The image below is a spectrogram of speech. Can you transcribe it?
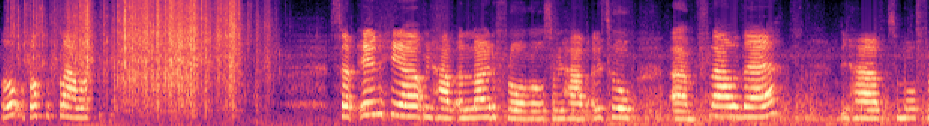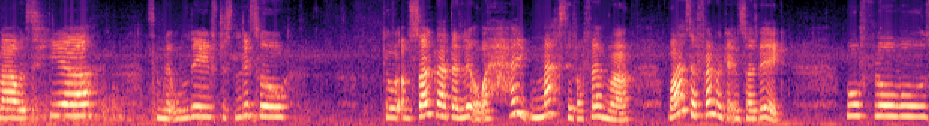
Oh, I've lost the flower. So in here we have a load of florals. So we have a little um, flower there. We have some more flowers here. Some little leaves, just little I'm so glad they're little. I hate massive ephemera. Why is the ephemera getting so big? More florals,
